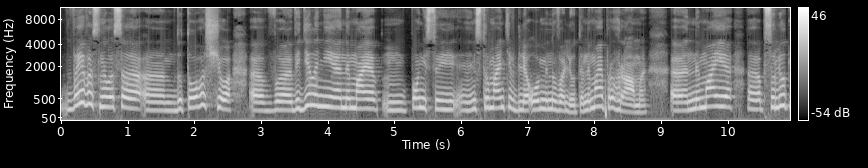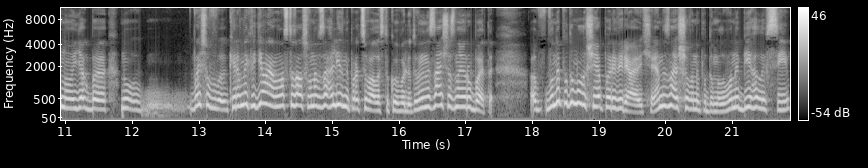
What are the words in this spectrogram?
Вияснилося е, до того, що е, в відділенні немає повністю інструментів для обміну валюти, немає програми, е, немає абсолютно, якби ну. Вийшов керівник відділення, вона сказала, що вона взагалі не працювала з такою валютою. Вони не знають, що з нею робити. Вони подумали, що я перевіряюча. Я не знаю, що вони подумали. Вони бігали всі.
